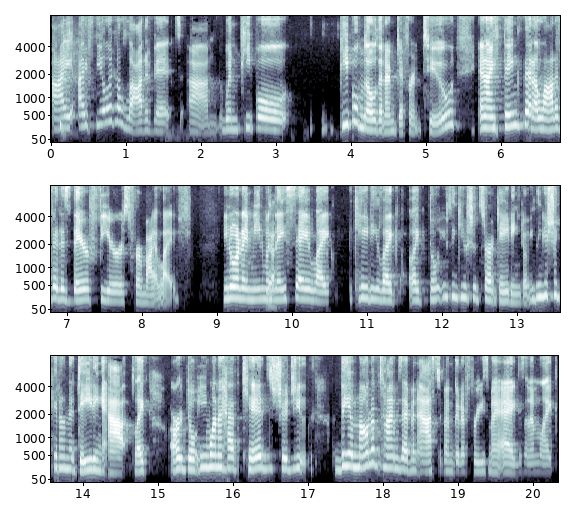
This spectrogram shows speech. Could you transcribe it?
I I feel like a lot of it um when people people know that I'm different too. And I think that a lot of it is their fears for my life. You know what I mean? When yeah. they say, like, Katie, like, like, don't you think you should start dating? Don't you think you should get on a dating app? Like, or don't you want to have kids? Should you? The amount of times I've been asked if I'm going to freeze my eggs, and I'm like,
